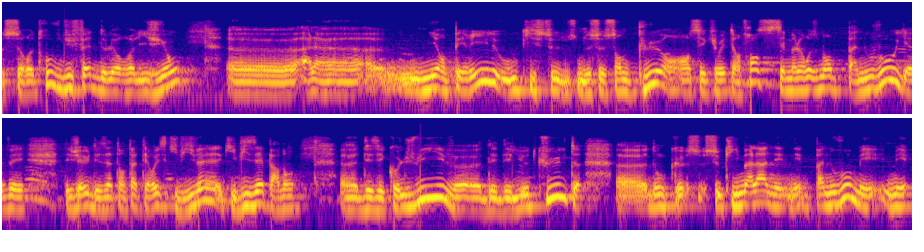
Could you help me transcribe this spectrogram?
se retrouvent du fait de leur religion mis en péril ou qui ne se sentent plus en, sécurité en France. C'est malheureusement pas nouveau. Il y avait déjà eu des attentats terroristes qui, visaient des écoles juives, des, lieux de culte. donc ce, climat-là n'est pas nouveau, mais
